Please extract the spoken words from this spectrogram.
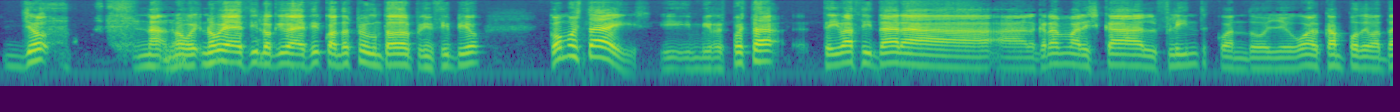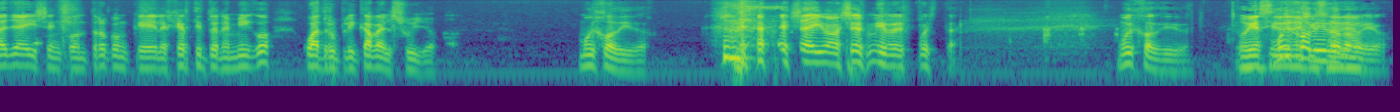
yo no, voy, no voy a decir lo que iba a decir cuando has preguntado al principio, ¿cómo estáis? Y mi respuesta te iba a citar al gran mariscal Flint cuando llegó al campo de batalla y se encontró con que el ejército enemigo cuadruplicaba el suyo. Muy jodido. Esa iba a ser mi respuesta. Muy jodido. Hoy ha sido Muy un jodido episodio, lo veo.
